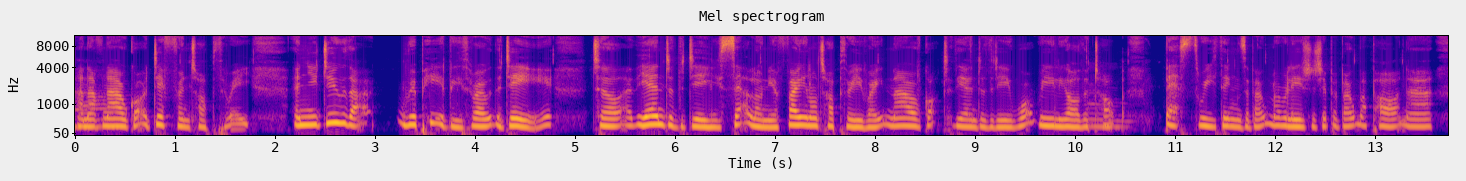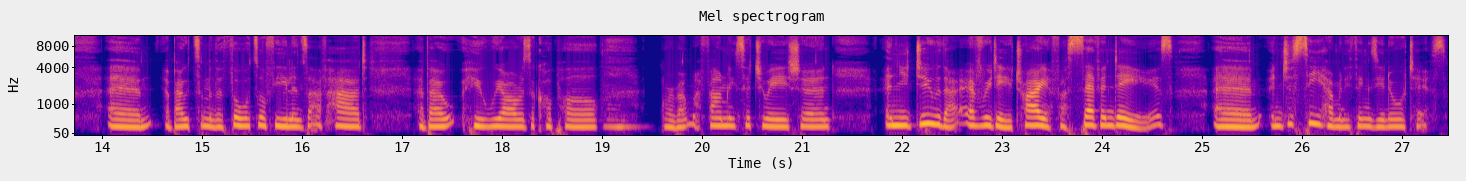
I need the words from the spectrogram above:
And I've now ah. got a different top three. And you do that repeatedly throughout the day till at the end of the day you settle on your final top three right now i've got to the end of the day what really are the top mm. Best three things about my relationship about my partner um, about some of the thoughts or feelings that i've had about who we are as a couple or about my family situation And you do that every day. Try it for seven days um, and just see how many things you notice.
